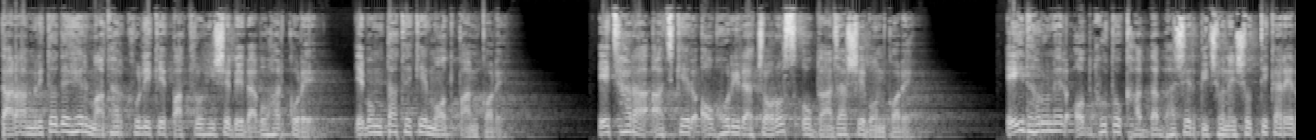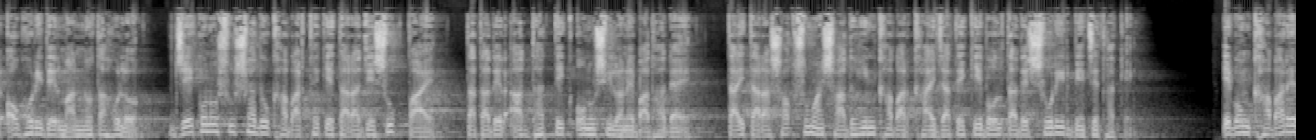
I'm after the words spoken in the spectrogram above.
তারা মৃতদেহের মাথার খুলিকে পাত্র হিসেবে ব্যবহার করে এবং তা থেকে মদ পান করে। এছাড়া আজকের অঘরীরা চরস ও গাঁজা সেবন করে। এই ধরনের অদ্ভুত খাদ্যাভ্যাসের পিছনে সত্যিকারের অঘরীদের মান্যতা হল, যে কোনো সুস্বাদু খাবার থেকে তারা যে সুখ পায়, তা তাদের আধ্যাত্মিক অনুশীলনে বাধা দেয়। তাই তারা সবসময় স্বাদহীন খাবার খায় যাতে কেবল তাদের শরীর বেঁচে থাকে এবং খাবারের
